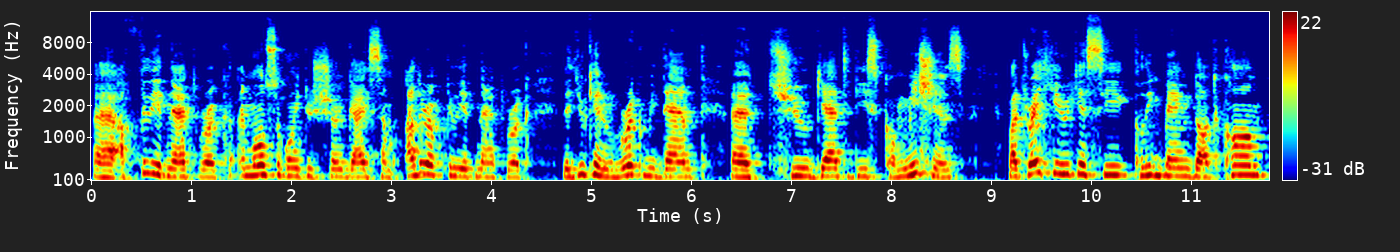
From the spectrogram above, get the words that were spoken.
uh, affiliate network. I'm also going to show you guys some other affiliate network that you can work with them uh, to get these commissions. But right here you can see clickbank.com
